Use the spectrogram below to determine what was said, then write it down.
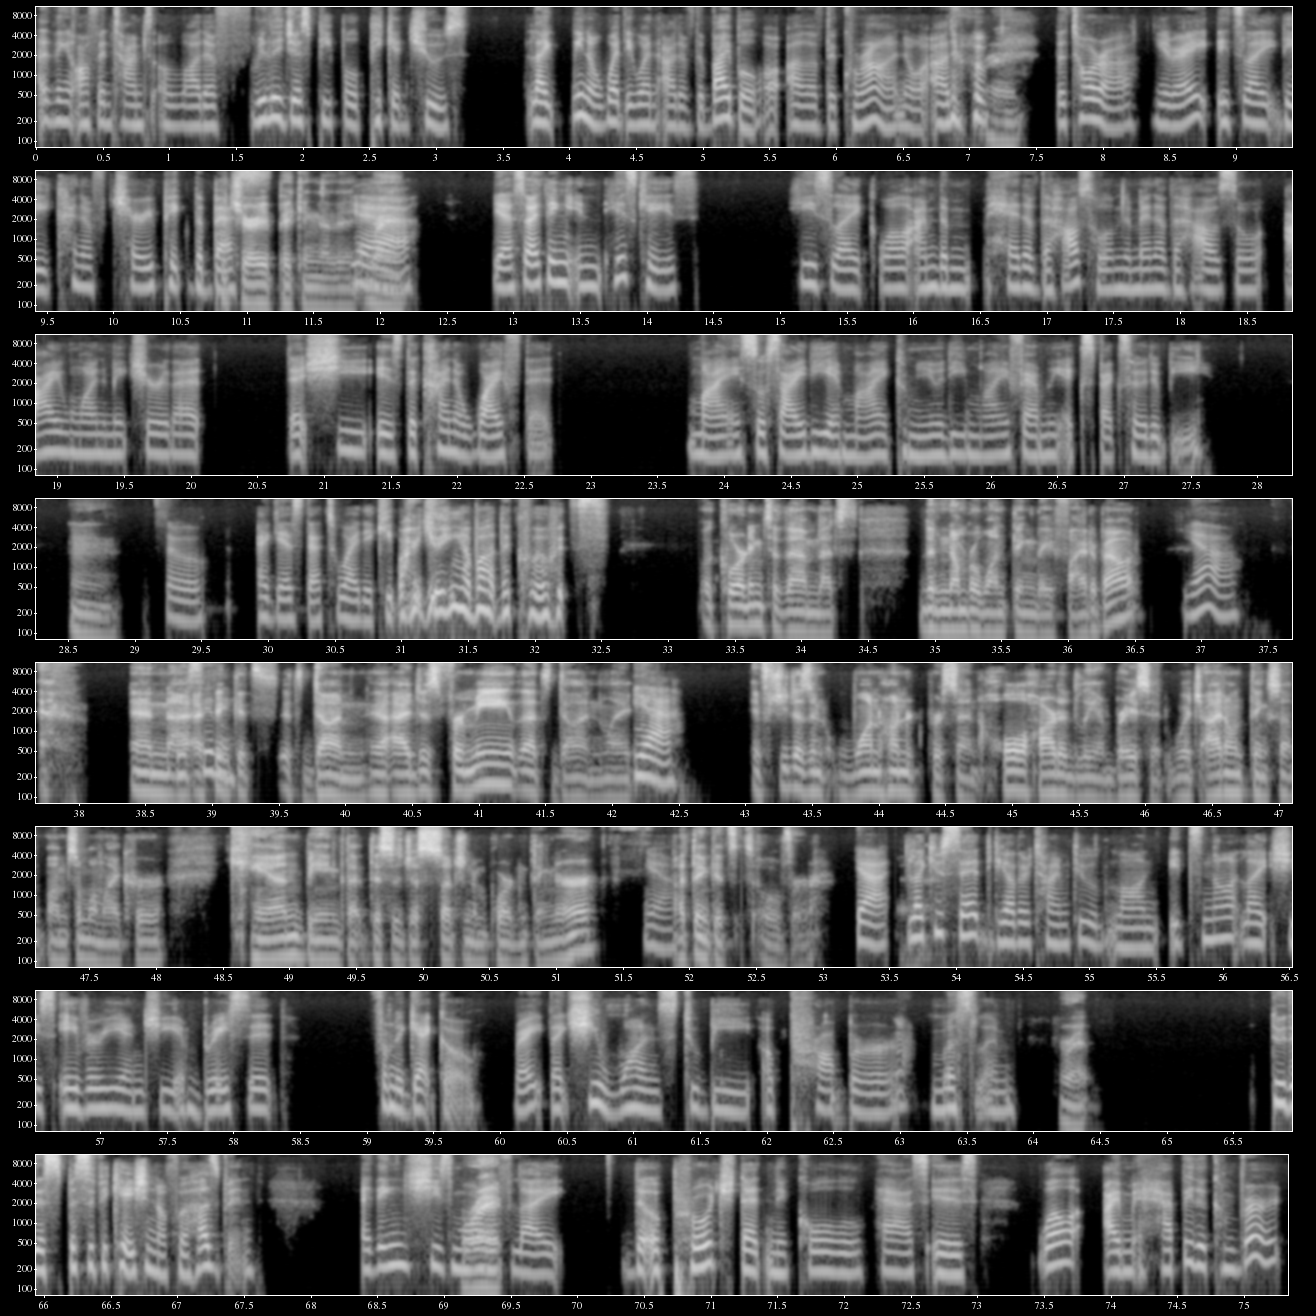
I think oftentimes a lot of religious people pick and choose, like, you know, what they want out of the Bible or out of the Quran or out of Right. The Torah, you right? It's like they kind of cherry pick the The best. cherry picking of it. Yeah. Right. Yeah. So I think in his case, he's like, well, I'm the head of the household, I'm the man of the house. So I want to make sure that that she is the kind of wife that my society and my community, my family expects her to be. Mm. So I guess that's why they keep arguing about the clothes. According to them, that's the number one thing they fight about. Yeah. And I, I think it's it's done. I just for me, that's done. Like Yeah. if she doesn't 100% wholeheartedly embrace it, which I don't think some um, someone like her can, being that this is just such an important thing to her, Yeah. I think it's it's over. Yeah, like you said the other time too, Lon, it's not like she's Avery and she embraced it from the get-go, right? Like she wants to be a proper Muslim Right. To the specification of her husband. I think she's more Right. of like the approach that Nicole has is, well, I'm happy to convert,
